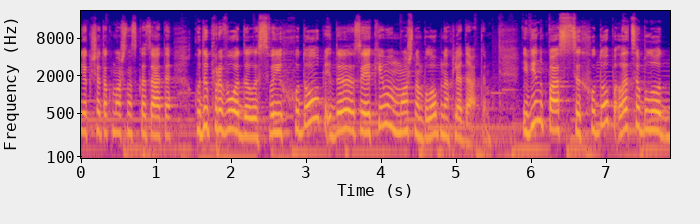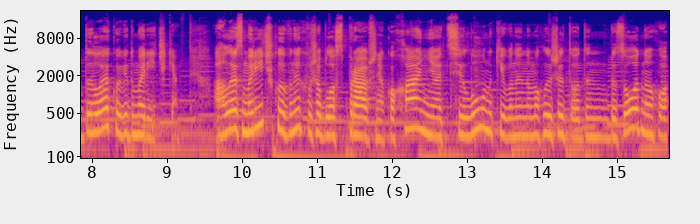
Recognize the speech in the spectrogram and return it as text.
якщо так можна сказати, куди приводили своїх худоб і де, за якими можна було б наглядати. І він пас цих худоб, але це було далеко від Марічки. Але з Марічкою в них вже було справжнє кохання, цілунки. Вони не могли жити один без одного.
